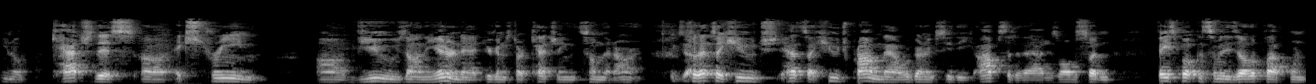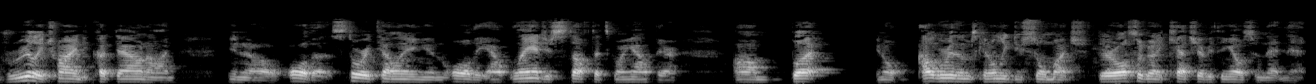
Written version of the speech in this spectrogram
you know, catch this, uh, extreme, uh, views on the internet, you're going to start catching some that aren't. Exactly. So that's a huge, that's a huge problem now. We're going to see the opposite of that is all of a sudden Facebook and some of these other platforms really trying to cut down on, you know, all the storytelling and all the outlandish stuff that's going out there. Um, but, you know, algorithms can only do so much. They're also going to catch everything else in that net.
